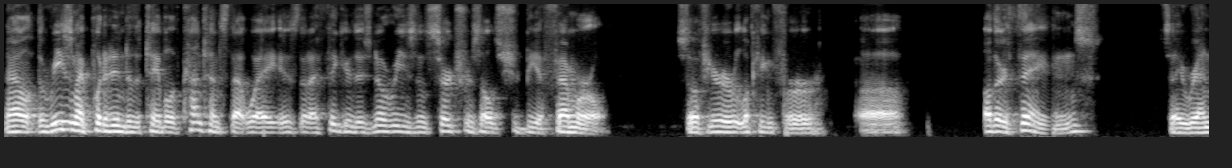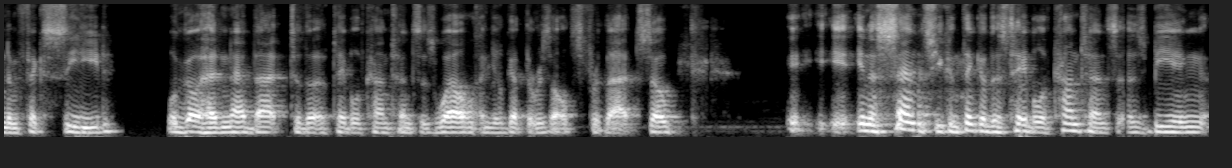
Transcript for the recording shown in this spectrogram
Now, the reason I put it into the table of contents that way is that I figure there's no reason search results should be ephemeral. So if you're looking for uh, other things, say random fixed seed, we'll go ahead and add that to the table of contents as well, and you'll get the results for that. So in a sense, you can think of this table of contents as being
